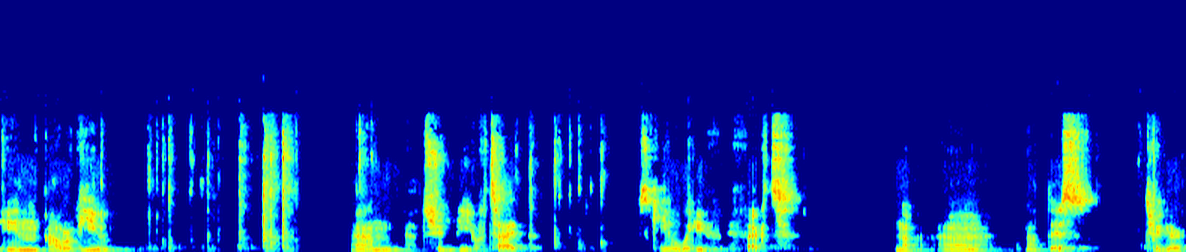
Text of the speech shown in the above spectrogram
in our view. And that should be of type scale wave effect. No, uh, not this trigger,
